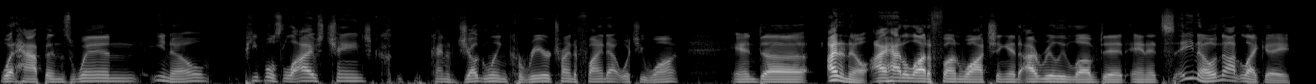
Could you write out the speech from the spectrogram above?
what happens when you know people's lives change kind of juggling career trying to find out what you want? And uh, i don't know. I had a lot of fun watching it. I really loved it. And it's you know not like a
